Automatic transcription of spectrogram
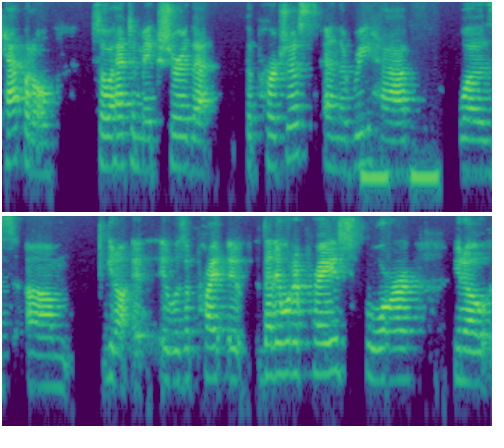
capital. So I had to make sure that the purchase and the rehab was um, you know it, it was a price that it would appraise for you know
